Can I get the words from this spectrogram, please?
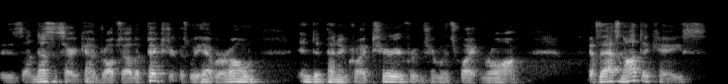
is unnecessary, kind of drops out of the picture because we have our own independent criteria for determining what's right and wrong. If that's not the case,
